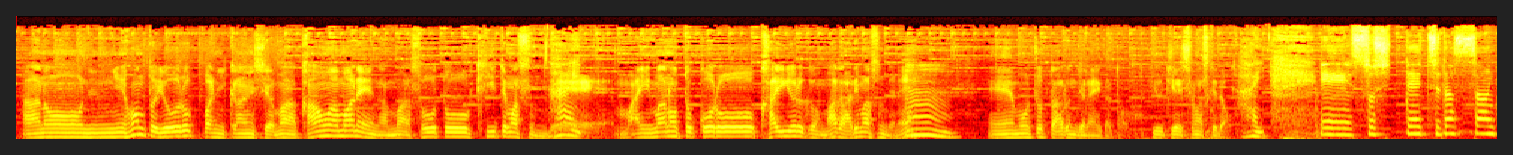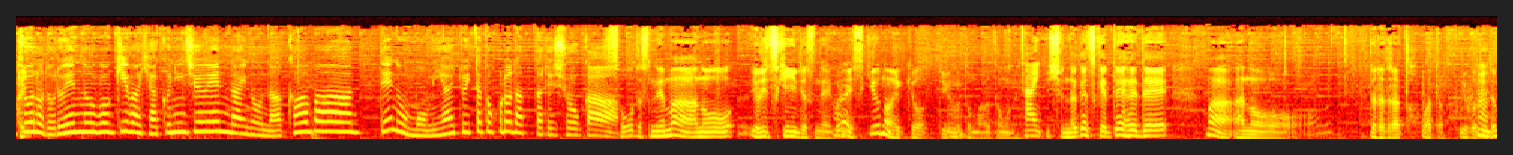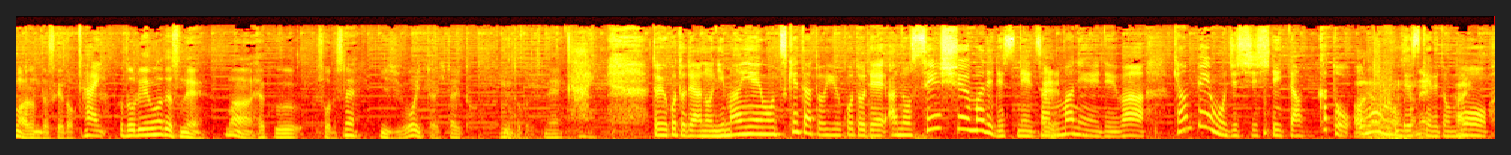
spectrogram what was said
あの日本とヨーロッパに関しては、まあ、緩和マネーがまあ相当効いてますんで、はい、まあ、今のところ、買い余力がまだありますんでね。うん。えー、もうちょっとあるんじゃないかという気がしますけど、はい。えー、そして津田さん、今日のドル円の動きは120円台の半ばでのもみ合いといったところだったでしょうか？そうですね、まあ、あの寄り付きにですね、これは S q の影響っていうこともあると思うので、うんはい、一瞬だけつけて、で、まあ、あのだらだらと終わったということでもあるんですけど、うんはい、ドル円はですね、まあ、100そうですね20をいただきたいというところですね。はい。ということであの2万円をつけたということであの先週までですねザンマネーではキャンペーンを実施していたかと思うんですけれども、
